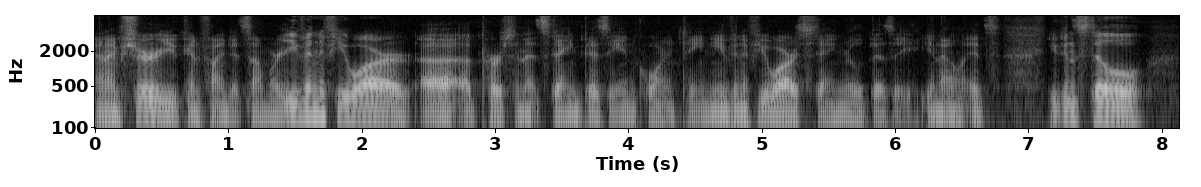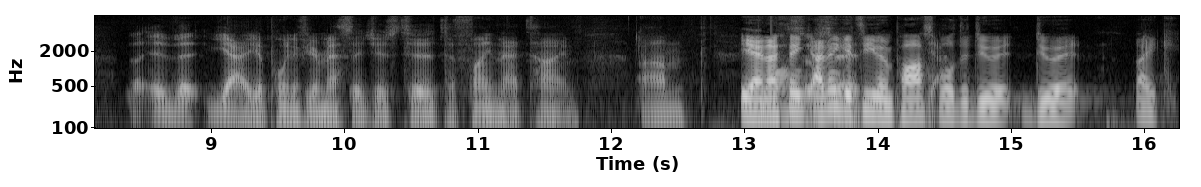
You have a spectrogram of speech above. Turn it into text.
and I'm sure you can find it somewhere. Even if you are a, a, person that's staying busy in quarantine, even if you are staying really busy, you know, it's you can still. Uh, the, yeah, the point of your message is to to find that time. Um, yeah, and I think I think it's even possible yeah. to do it do it like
